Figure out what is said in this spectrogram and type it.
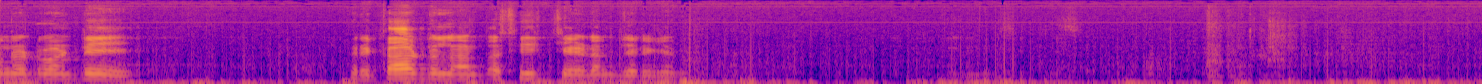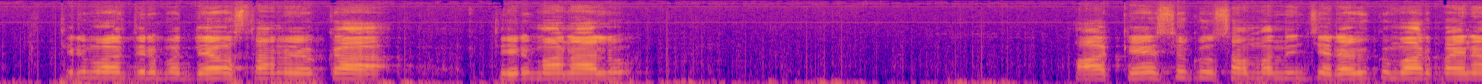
ఉన్నటువంటి రికార్డులంతా సీజ్ చేయడం జరిగింది. తిరుమల తిరుపతి దేవస్థానం యొక్క తీర్మానాలు ఆ కేసుకు సంబంధించి రవికుమార్ పైన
